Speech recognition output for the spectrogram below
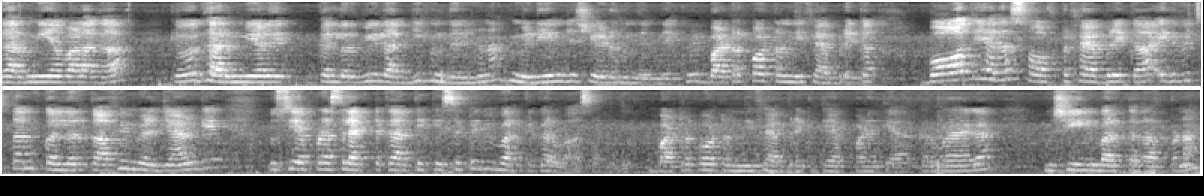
ਗਰਮੀਆਂ ਵਾਲਾ ਕਿਉਂਕਿ ਗਰਮੀ ਵਾਲੇ ਕਲਰ ਵੀ ਅਲੱਗ ਹੀ ਹੁੰਦੇ ਨੇ, ਹਨਾ? ਮੀਡੀਅਮ ਜਿਹੇ ਸ਼ੇਡ ਹੁੰਦੇ ਨੇ। ਦੇਖੋ ਬਟਰ ਕਾਟਨ ਦੀ ਫੈਬਰਿਕ ਆ। ਬਹੁਤ ਹੀ ਜ਼ਿਆਦਾ ਸੌਫਟ ਫੈਬਰਿਕ ਆ। ਇਹਦੇ ਵਿੱਚ ਤੁਹਾਨੂੰ ਕਲਰ ਕਾਫੀ ਮਿਲ ਜਾਣਗੇ। ਤੁਸੀਂ ਆਪਣਾ ਸਿਲੈਕਟ ਕਰਕੇ ਕਿਸੇ ਤੇ ਵੀ ਵਰਕ ਕਰਵਾ ਸਕਦੇ ਹੋ। ਬਟਰ ਕਾਟਨ ਦੀ ਫੈਬਰਿਕ ਤੇ ਆਪਾਂ ਨੇ ਤਿਆਰ ਕਰਵਾਇਆ ਹੈਗਾ ਮਸ਼ੀਨ ਵਰਕ ਦਾ ਆਪਣਾ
